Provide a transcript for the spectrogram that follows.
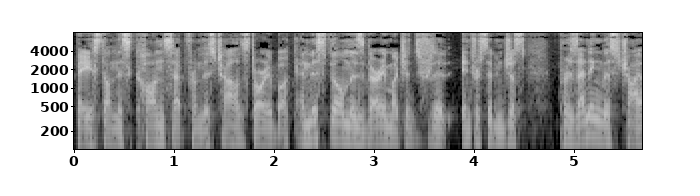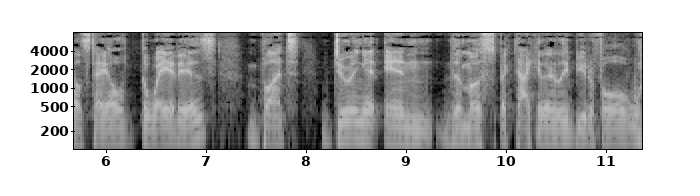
based on this concept from this child's storybook. And this film is very much interested interested in just presenting this child's tale the way it is, but doing it in the most spectacularly beautiful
